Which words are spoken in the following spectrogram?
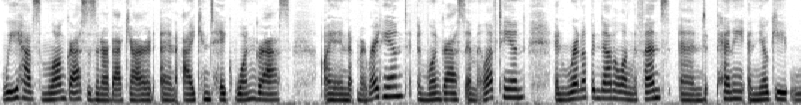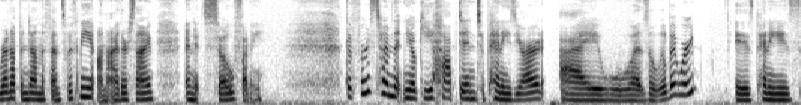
We have some long grasses in our backyard, and I can take one grass in my right hand and one grass in my left hand and run up and down along the fence. And Penny and Gnocchi run up and down the fence with me on either side, and it's so funny. The first time that Gnocchi hopped into Penny's yard, I was a little bit worried. Is Penny's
